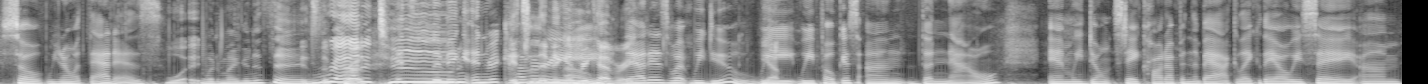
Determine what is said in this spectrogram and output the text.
So, you know what that is? What? What am I going to say? It's the pro- Gratitude. It's living in recovery. It's living in recovery. That is what we do. We Yep. we focus on the now, and we don't stay caught up in the back. Like they always say, um,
